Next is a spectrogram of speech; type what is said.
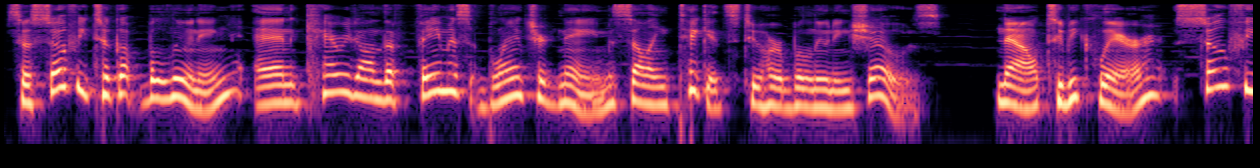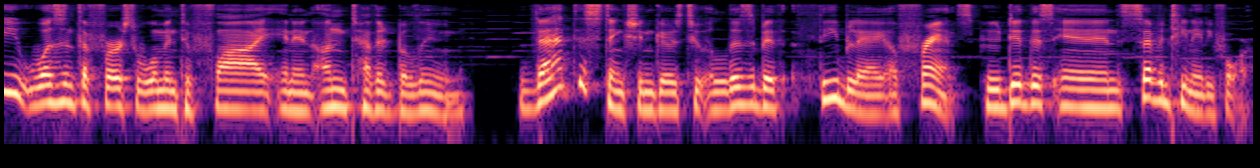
So Sophie took up ballooning and carried on the famous Blanchard name, selling tickets to her ballooning shows. Now, to be clear, Sophie wasn't the first woman to fly in an untethered balloon. That distinction goes to Elizabeth Thiblet of France, who did this in 1784.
